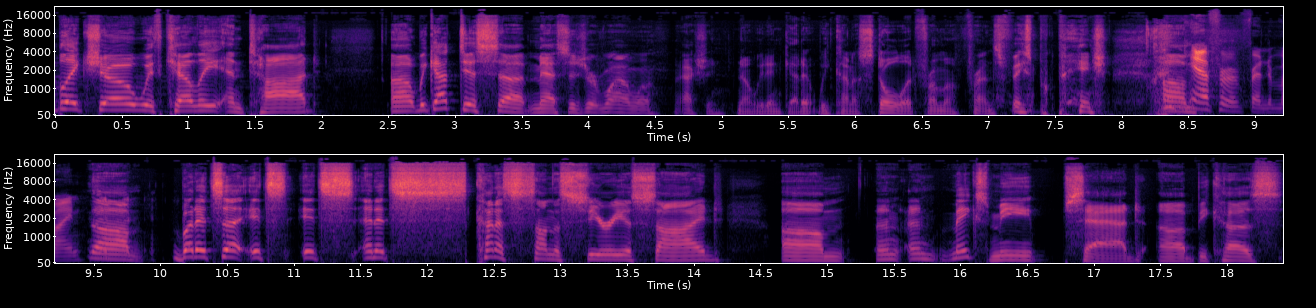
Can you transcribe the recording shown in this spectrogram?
the Blake Show with Kelly and Todd. Uh, we got this uh, message, or well, well, actually, no, we didn't get it. We kind of stole it from a friend's Facebook page. Um, yeah, from a friend of mine. um, but it's a, it's, it's, and it's kind of on the serious side, um, and and makes me sad uh, because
